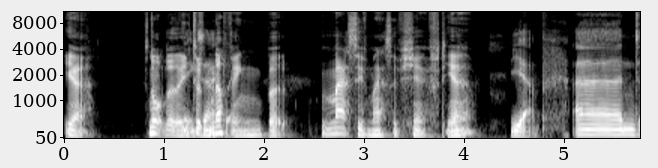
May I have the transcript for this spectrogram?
Yeah, it's not that they took nothing, but massive, massive shift. Yeah. Yeah. And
